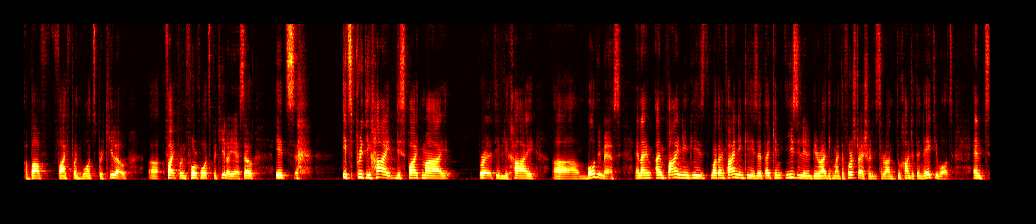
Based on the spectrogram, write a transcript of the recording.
above 5. watts per kilo, uh, 5.4 watts per kilo. Yeah, so it's it's pretty high despite my relatively high um, body mass. And I'm, I'm finding is what I'm finding is that I can easily be riding my the first threshold is around 280 watts, and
